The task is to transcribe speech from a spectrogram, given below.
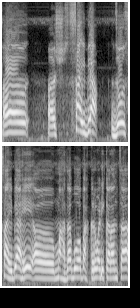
अ, साहेब्या जो साहेब आहे महादाबुवा भाकरवाडीकरांचा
